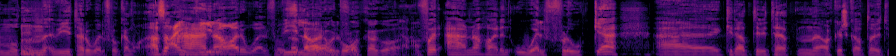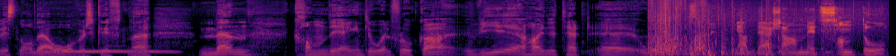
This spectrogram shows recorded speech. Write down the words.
moten. Vi tar OL-floka nå. Altså, Nei, vi Erna- lar OL-floka Vi lar. OL-floka gå. For Erna har en OL-floke. Kreativiteten Akersgata har utvist nå. Det er overskriftene. Men kan de egentlig OL-floka? Vi har invitert eh, OL-floka. Ja, der sa han et sant ord.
